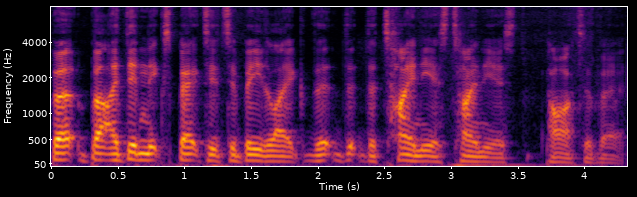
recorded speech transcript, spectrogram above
but but i didn't expect it to be like the, the, the tiniest tiniest part of it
